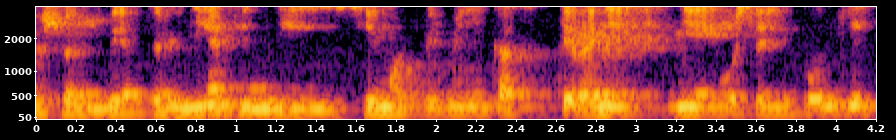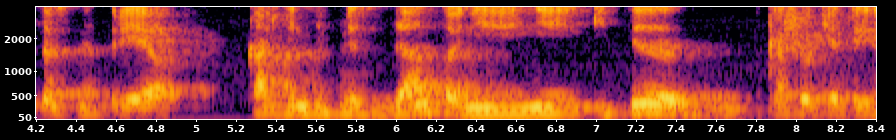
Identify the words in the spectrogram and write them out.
viešą erdvę aptarinėti, nei Seimo pirmininkas, tai yra nei, nei užsienio reikalų ministras neturėjo kaltinti prezidento, nei, nei kiti kažkokie tai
